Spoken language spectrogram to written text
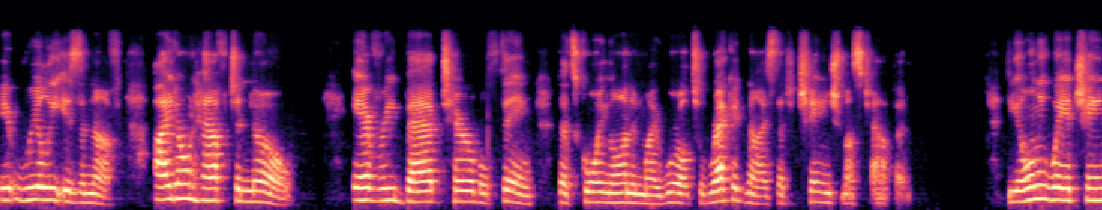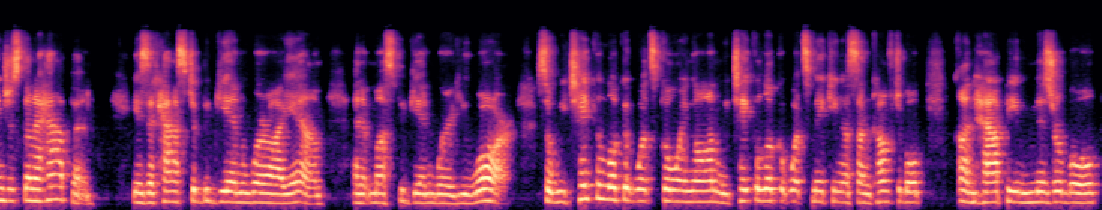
It really is enough. I don't have to know every bad, terrible thing that's going on in my world to recognize that a change must happen. The only way a change is going to happen is it has to begin where I am and it must begin where you are. So we take a look at what's going on. We take a look at what's making us uncomfortable, unhappy, miserable,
